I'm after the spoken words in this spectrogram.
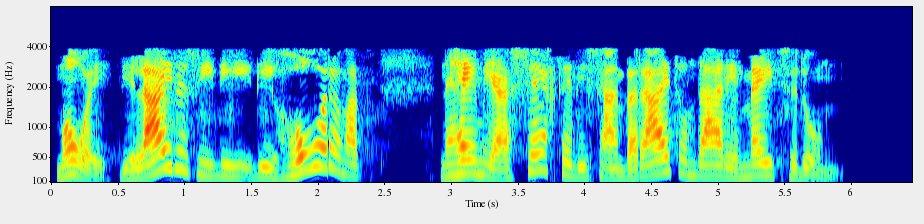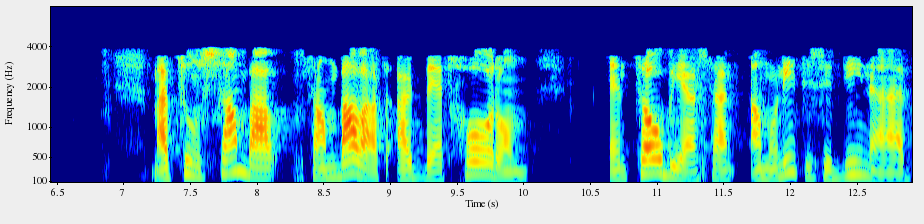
Mooi. Die leiders die, die, die horen wat Nehemia zegt en die zijn bereid om daarin mee te doen. Maar toen Sambalat uit Bet Goron en Tobia zijn Ammonitische dienaar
